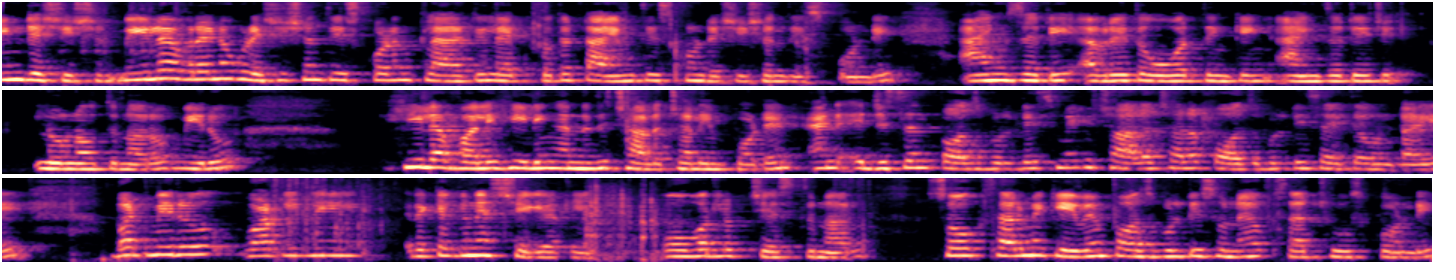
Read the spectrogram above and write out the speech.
ఇన్ డెసిషన్ మీలో ఎవరైనా ఒక డెసిషన్ తీసుకోవడానికి క్లారిటీ లేకపోతే టైం తీసుకొని డెసిషన్ తీసుకోండి. యాంగ్జైటీ ఎవరైతే ఓవర్ థింకింగ్ యాంగ్జైటీ లోన్ అవుతున్నారో మీరు హీల్ అవ్వాలి. హీలింగ్ అనేది చాలా చాలా ఇంపార్టెంట్ అండ్ ఎడ్జసెంట్ పాసిబిలిటీస్ మీకు చాలా చాలా పాసిబిలిటీస్ అయితే ఉంటాయి. బట్ మీరు వాటిని రికగ్నైజ్ చేయట్లేదు. ఓవర్లుక్ చేస్తున్నారు. సో ఒకసారి మీకు ఏమేమి పాసిబిలిటీస్ ఉన్నాయో ఒకసారి చూసుకోండి.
